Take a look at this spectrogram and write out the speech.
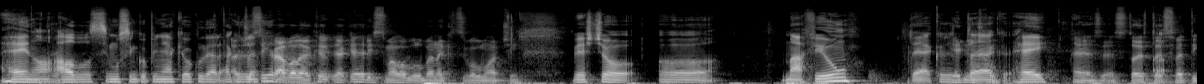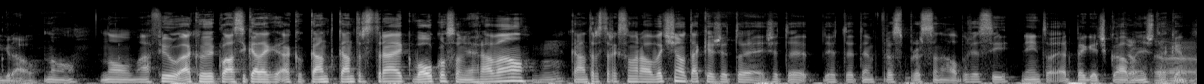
Hej, no, alebo si musím kúpiť nejaké okuliare. A čo Akože, si hrával? Jaké, jaké hry si mal obľúbené, keď si bol mladší? vieš čo, uh, Mafiu, to je akože, to je ako, hej, Yes, yes, to je, to je svetý grál. no, no, Mafiu, akože klasika, tak ako Coun- Counter-Strike, Volko som nehrával, Mhm. Counter-Strike som hral väčšinou také, že to je, že to je, že to je ten first person, alebo že si, nie je to RPGčko, alebo Jo, niečo také. jo.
